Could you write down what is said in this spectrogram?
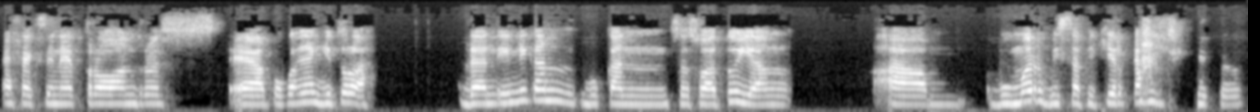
efek sinetron terus ya pokoknya gitulah. Dan ini kan bukan sesuatu yang um, boomer bisa pikirkan gitu.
